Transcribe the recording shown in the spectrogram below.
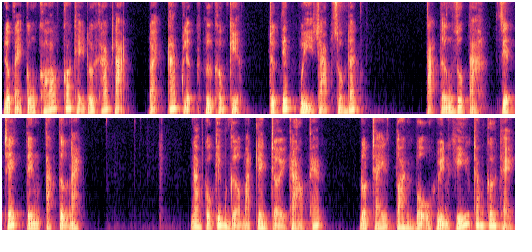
lúc này cũng khó có thể đối kháng lại loại áp lực hư không kia, trực tiếp quỳ rạp xuống đất. Tạ tướng giúp ta giết chết tên tặc tử này. Nam Cổ Kim ngửa mặt lên trời gào thét, đốt cháy toàn bộ huyền khí trong cơ thể.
